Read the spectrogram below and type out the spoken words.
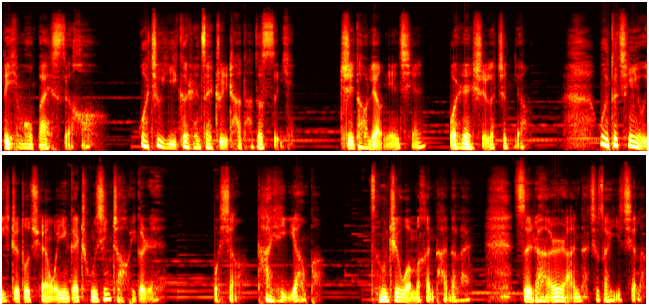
李慕白死后，我就一个人在追查他的死因，直到两年前，我认识了正阳。我的亲友一直都劝我应该重新找一个人，我想他也一样吧。总之，我们很谈得来，自然而然的就在一起了。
